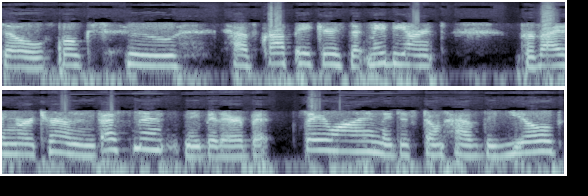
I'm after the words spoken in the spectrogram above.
So folks who have crop acres that maybe aren't providing a return on investment. Maybe they're a bit saline. They just don't have the yield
